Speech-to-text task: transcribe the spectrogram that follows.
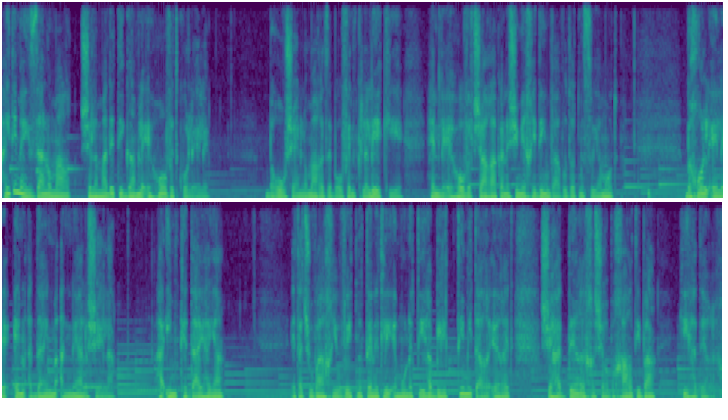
הייתי מעיזה לומר שלמדתי גם לאהוב את כל אלה. ברור שאין לומר את זה באופן כללי, כי הן לאהוב אפשר רק אנשים יחידים ועבודות מסוימות. בכל אלה אין עדיין מענה על השאלה, האם כדאי היה? את התשובה החיובית נותנת לי אמונתי הבלתי מתערערת שהדרך אשר בחרתי בה היא הדרך.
